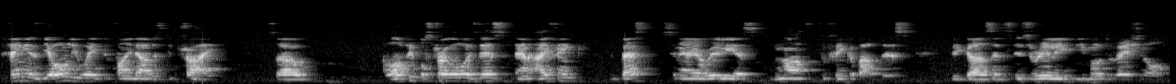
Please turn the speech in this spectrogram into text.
the thing is, the only way to find out is to try. So a lot of people struggle with this, and I think the best scenario really is not to think about this because it's, it's really demotivational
